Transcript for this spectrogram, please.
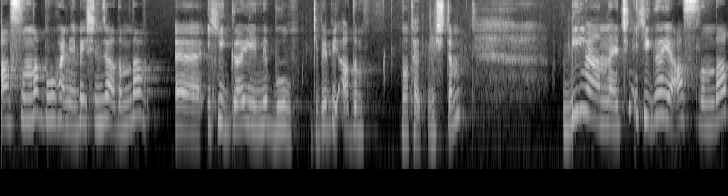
Aslında bu hani beşinci adımda e, Ikigai'ni bul gibi bir adım not etmiştim. Bilmeyenler için Ikigai aslında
